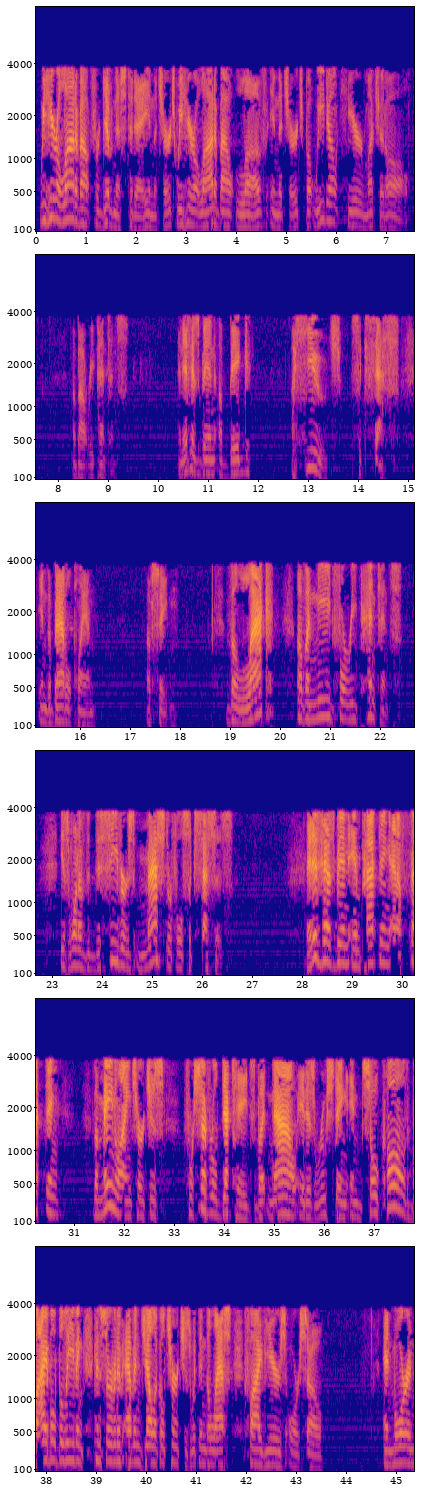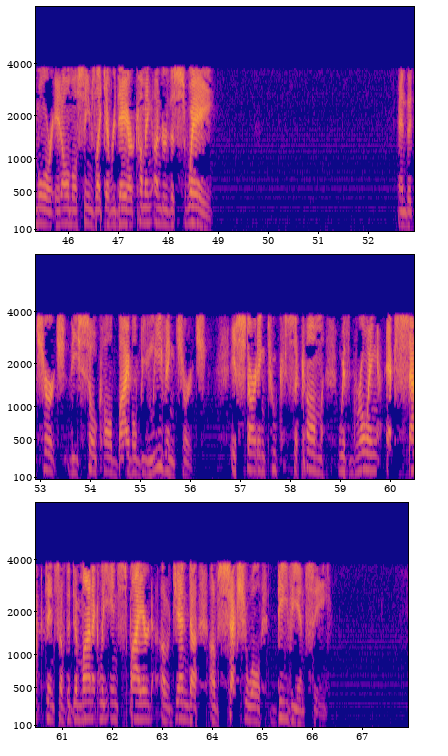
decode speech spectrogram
We hear a lot about forgiveness today in the church. We hear a lot about love in the church, but we don't hear much at all about repentance. And it has been a big, a huge success in the battle plan of Satan. The lack of a need for repentance is one of the deceiver's masterful successes and it has been impacting and affecting the mainline churches for several decades, but now it is roosting in so called Bible believing conservative evangelical churches within the last five years or so. And more and more, it almost seems like every day are coming under the sway. And the church, the so called Bible believing church, is starting to succumb with growing acceptance of the demonically inspired agenda of sexual deviancy.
